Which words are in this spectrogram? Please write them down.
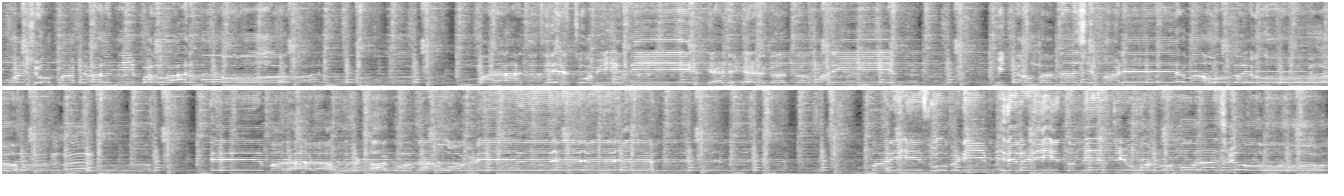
પોણસો પાટણની પળવાળમાં મારા જીજે ચોવીથી હેડ હેડ કરત મારી પિત્તંબરના છે માડે વાહો કર્યો. એ મારા રાહુલ ઠાકોર ના ઓગણે તમે ત્યો મોરા રાખ્યો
